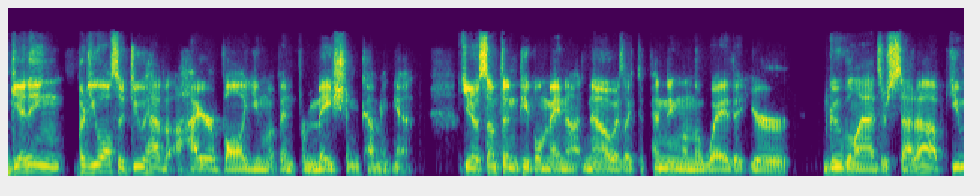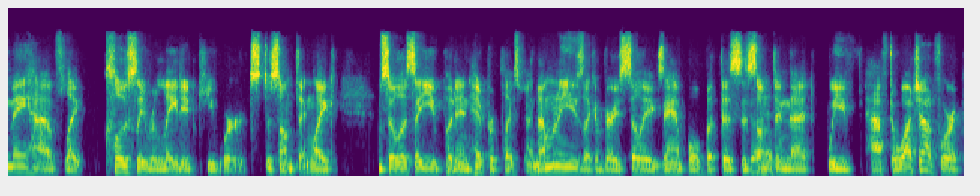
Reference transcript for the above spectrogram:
getting but you also do have a higher volume of information coming in. You know, something people may not know is like depending on the way that your Google ads are set up, you may have like closely related keywords to something. Like so let's say you put in hip replacement. I'm going to use like a very silly example, but this is Go something ahead. that we have to watch out for.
